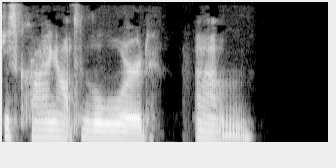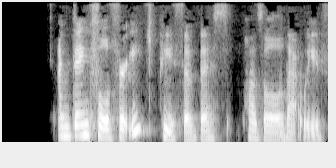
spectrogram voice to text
just crying out to the Lord, um, I'm thankful for each piece of this puzzle that we've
